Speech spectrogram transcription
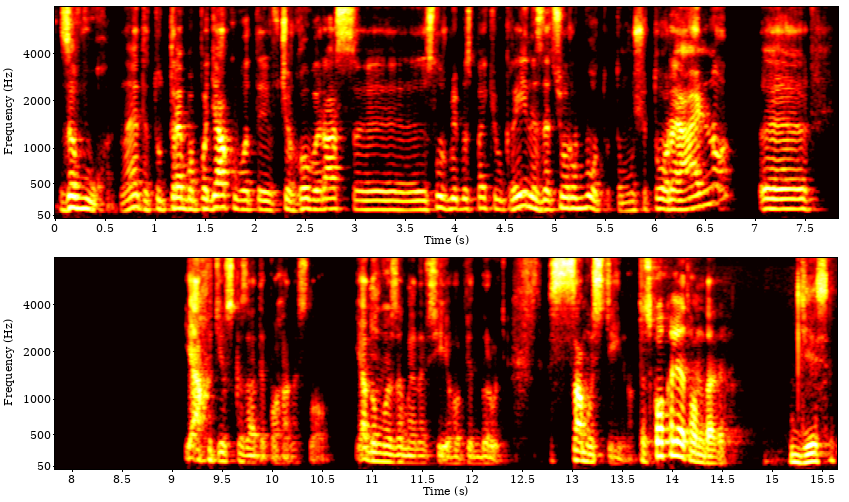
за вуха. Знаєте, тут треба подякувати в черговий раз е, Службі безпеки України за цю роботу, тому що то реально. Е, я хотів сказати погане слово. Я думаю, за мене всі його підберуть самостійно. Сколько лет вам дали? Десять.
